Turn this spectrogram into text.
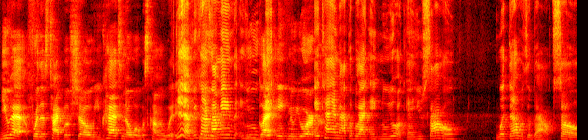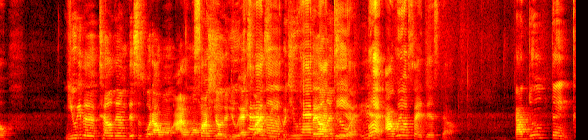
you had for this type of show, you had to know what was coming with it. Yeah, because You- I mean, you Black it, Ink New York. it came out the Black Ink New York, and you saw what that was about. So you either tell them this is what I want. I don't want my So show to do X, Y, Z, but you, had fell into it. Yeah. But I will say this though. I do think,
